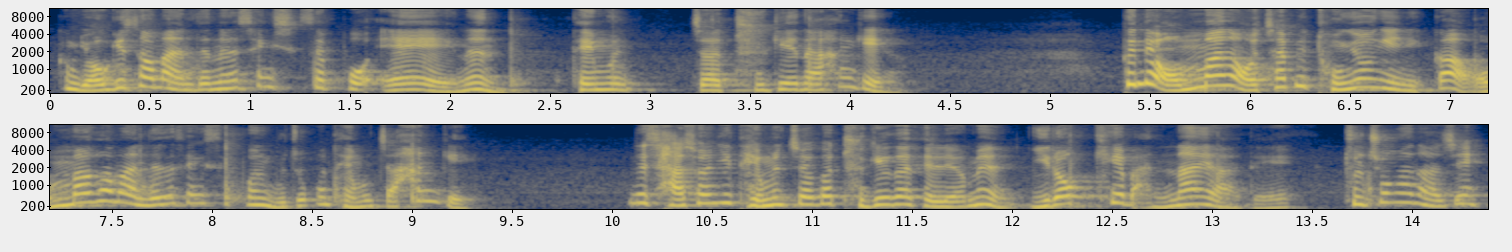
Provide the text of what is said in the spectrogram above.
그럼 여기서 만드는 생식세포 A는 대문자 두 개나 한 개야. 근데 엄마는 어차피 동형이니까 엄마가 만드는 생식세포는 무조건 대문자 한 개. 근데 자손이 대문자가 두 개가 되려면 이렇게 만나야 돼. 둘 중 하나지?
